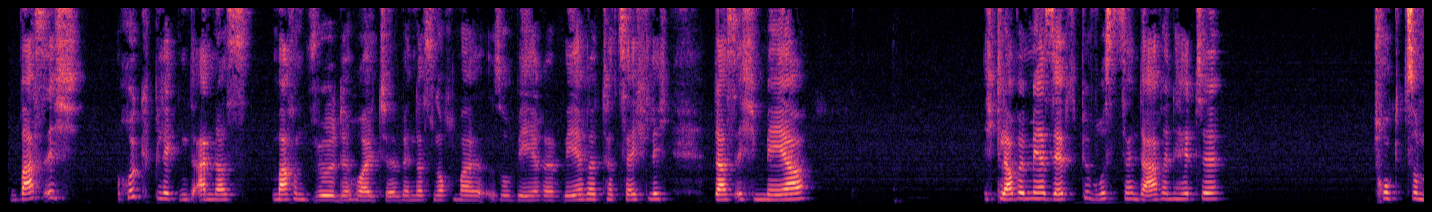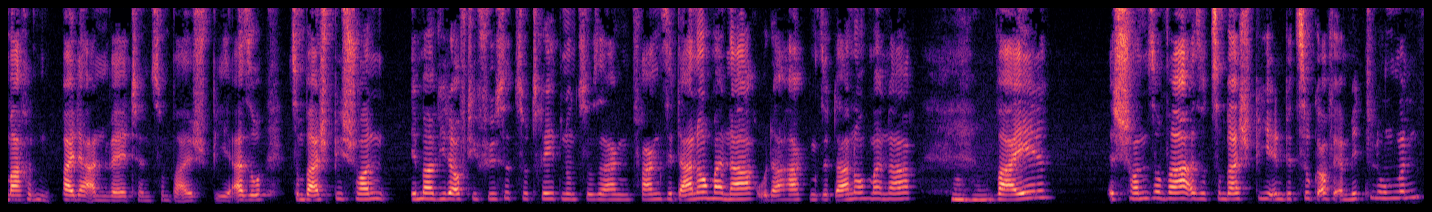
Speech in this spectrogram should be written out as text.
Was ich rückblickend anders machen würde heute, wenn das nochmal so wäre, wäre tatsächlich, dass ich mehr, ich glaube, mehr Selbstbewusstsein darin hätte, Druck zu machen bei der Anwältin zum Beispiel. Also zum Beispiel schon immer wieder auf die Füße zu treten und zu sagen, fragen Sie da nochmal nach oder haken Sie da nochmal nach, mhm. weil es schon so war, also zum Beispiel in Bezug auf Ermittlungen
